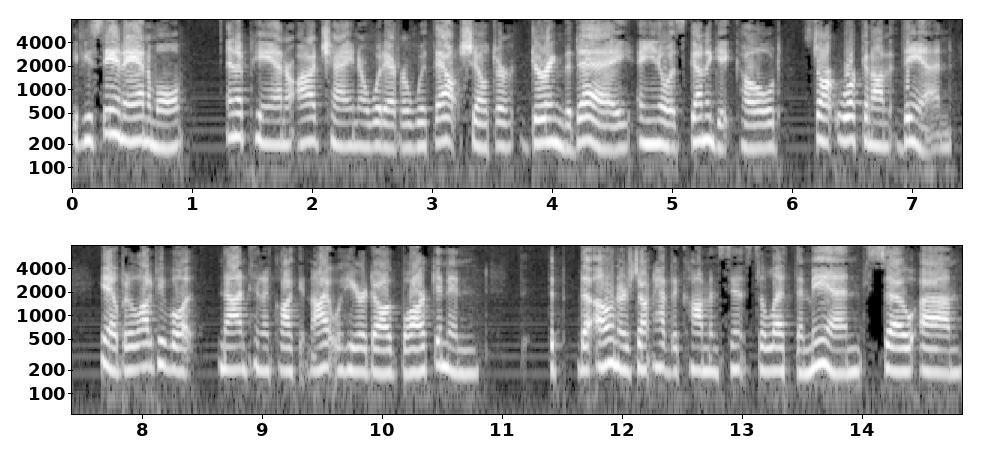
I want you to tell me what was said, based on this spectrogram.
if you see an animal in a pen or on a chain or whatever without shelter during the day and you know it's going to get cold, start working on it then you know, but a lot of people at 9, 10 o'clock at night will hear a dog barking, and the, the owners don't have the common sense to let them in, so um,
